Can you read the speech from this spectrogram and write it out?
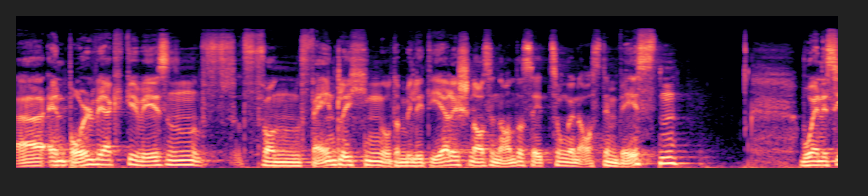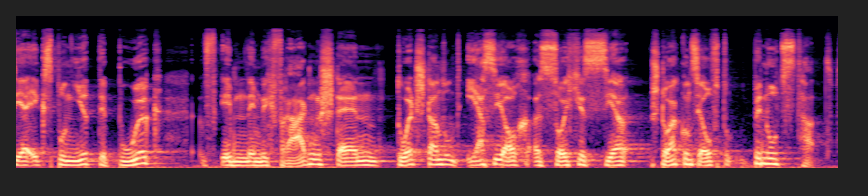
äh, ein Bollwerk gewesen von feindlichen oder militärischen Auseinandersetzungen aus dem Westen, wo eine sehr exponierte Burg eben nämlich Fragenstein dort stand und er sie auch als solches sehr stark und sehr oft benutzt hat.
